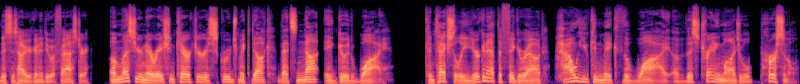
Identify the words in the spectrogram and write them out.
This is how you're going to do it faster. Unless your narration character is Scrooge McDuck, that's not a good why. Contextually, you're going to have to figure out how you can make the why of this training module personal.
